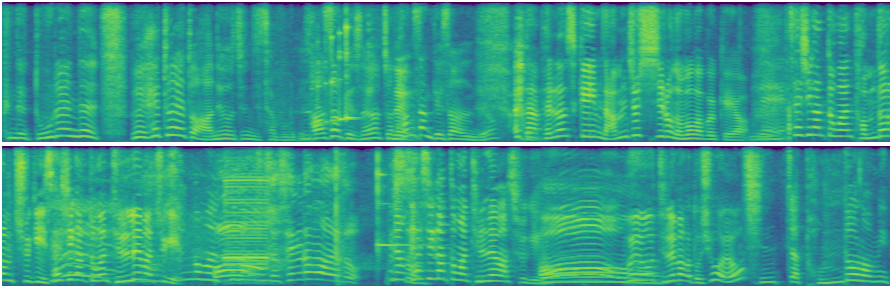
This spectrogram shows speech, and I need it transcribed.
근데 노래는 왜 해도 해도 안 외워지는지 잘 모르겠어요. 가사 개사요? 저는 네. 항상 개사하는데요. 자, 밸런스 게임 남주 씨로 넘어가 볼게요. 네. 3시간 동안 덤더럼 추기, 3시간 동안 딜레마 추기. 생각만 와 진짜 생각만 해도 그냥 3시간 동안 딜레마 추기. 어, 왜요? 딜레마가 더 쉬워요? 진짜 덤더럼이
